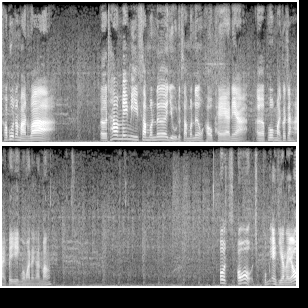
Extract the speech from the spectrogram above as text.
เขาพูดประมาณว่า เออถ้ามันไม่มีซัมมอนเนอร์อยู่หรือซัมมอนเนอร์ของเขาแพ้เนี่ยเออพวกมันก็จะหายไปเองประมาณอย่างนั้นมั้งโอ้โอ้ผมมีไอเดียแล้ว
